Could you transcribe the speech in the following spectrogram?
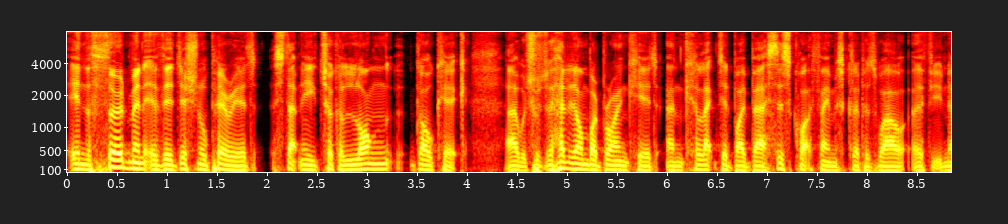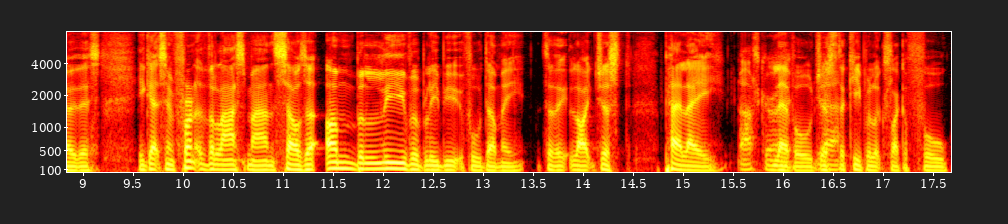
in the third minute of the additional period, Stepney took a long goal kick, uh, which was headed on by Brian Kidd and collected by Best. This is quite a famous clip as well, if you know this. He gets in front of the last man, sells an unbelievably beautiful dummy to the like just Pele level. Just Yeah. the keeper looks like a fool.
